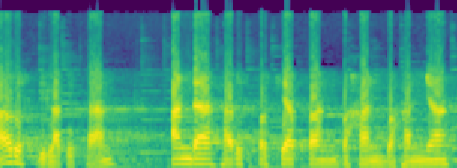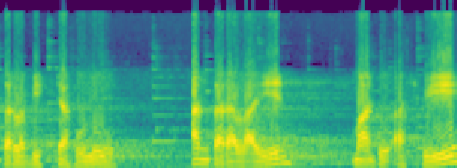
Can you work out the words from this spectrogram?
harus dilakukan Anda harus persiapkan bahan-bahannya terlebih dahulu. Antara lain madu asli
